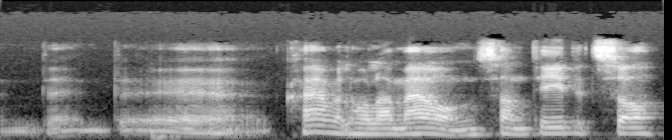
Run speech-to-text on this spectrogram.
det, det, kan jag väl hålla med om. Samtidigt så,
